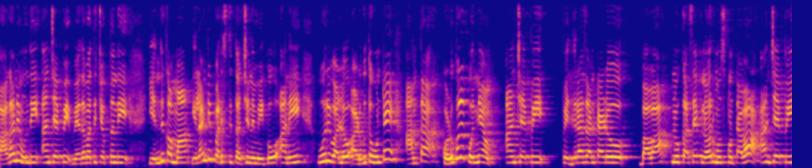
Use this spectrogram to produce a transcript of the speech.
బాగానే ఉంది అని చెప్పి వేదవతి చెప్తుంది. ఎందుకమ్మా ఇలాంటి పరిస్థితి వచ్చింది మీకు అని ఊరి వాళ్ళు అడుగుతూ ఉంటే అంతా కొడుకుల పుణ్యం అని చెప్పి పెద్దిరాజు అంటాడు. బావా నువ్వు కాసేపు నోరు మూసుకుంటావా అని చెప్పి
